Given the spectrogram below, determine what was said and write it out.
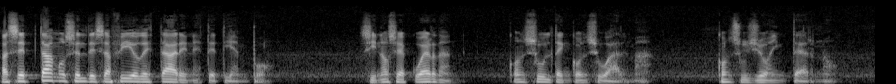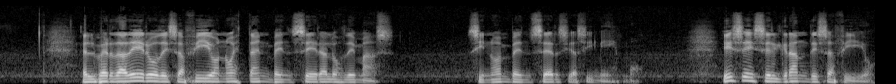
aceptamos el desafío de estar en este tiempo. Si no se acuerdan, consulten con su alma, con su yo interno. El verdadero desafío no está en vencer a los demás, sino en vencerse a sí mismo. Ese es el gran desafío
